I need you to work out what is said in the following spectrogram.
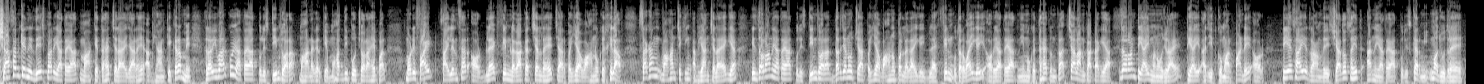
शासन के निर्देश पर यातायात माह के तहत चलाए जा रहे अभियान के क्रम में रविवार को यातायात पुलिस टीम द्वारा महानगर के मोहद्दीपुर चौराहे पर मॉडिफाइड साइलेंसर और ब्लैक फ़िल्म लगाकर चल रहे चार पहिया वाहनों के खिलाफ सघन वाहन चेकिंग अभियान चलाया गया। इस दौरान यातायात पुलिस टीम द्वारा दर्जनों चार पहिया वाहनों पर लगाई गई ब्लैक फ़िल्म उतरवाई गई और यातायात नियमों के तहत उनका चालान काटा गया। इस दौरान टीआई मनोज राय, टीआई अजीत कुमार पांडे और टीएसआई रामवीर यादव सहित अन्य यातायात पुलिसकर्मी मौजूद रहे।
